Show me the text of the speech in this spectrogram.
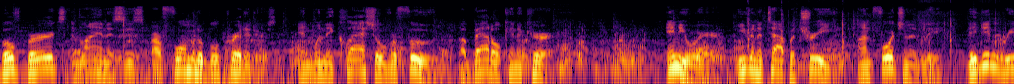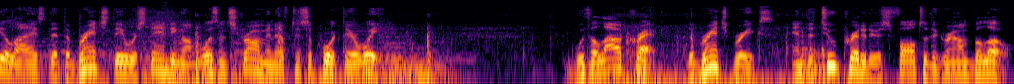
Both birds and lionesses are formidable predators, and when they clash over food, a battle can occur. Anywhere, even atop a tree, unfortunately, they didn't realize that the branch they were standing on wasn't strong enough to support their weight. With a loud crack, the branch breaks, and the two predators fall to the ground below.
